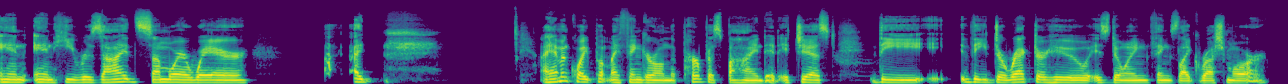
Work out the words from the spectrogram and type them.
and and he resides somewhere where I I haven't quite put my finger on the purpose behind it. It just the the director who is doing things like Rushmore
